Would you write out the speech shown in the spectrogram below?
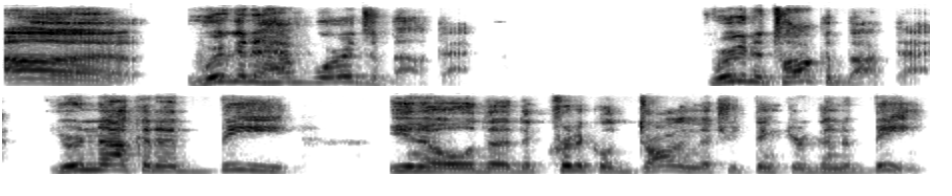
uh, we're going to have words about that. We're going to talk about that. You're not going to be, you know, the, the critical darling that you think you're going to be.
